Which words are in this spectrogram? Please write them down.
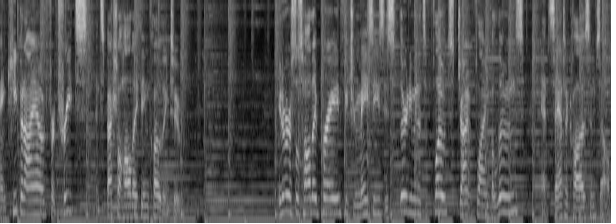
And keep an eye out for treats and special holiday themed clothing too. Universal's Holiday Parade featuring Macy's is 30 minutes of floats, giant flying balloons, and Santa Claus himself.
